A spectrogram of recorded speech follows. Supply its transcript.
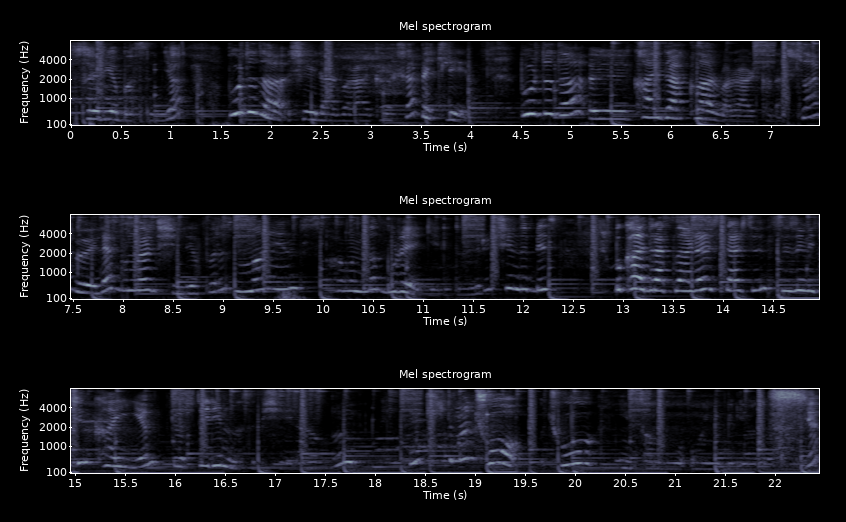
Sarıya basınca. Burada da şeyler var arkadaşlar. Bekleyin. Burada da e, kaydıraklar var arkadaşlar. Böyle. Bunları şimdi yaparız. Mine spamını da buraya geri döndürün. Şimdi biz bu kaydıraklardan isterseniz sizin için kayayım. Göstereyim nasıl bir şeyler olduğunu. Büyük ihtimal çoğu, çoğu insan bu oyunu biliyordu bence.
